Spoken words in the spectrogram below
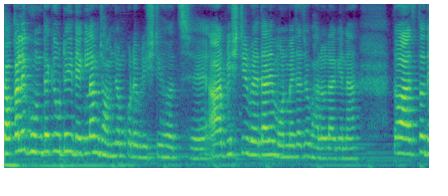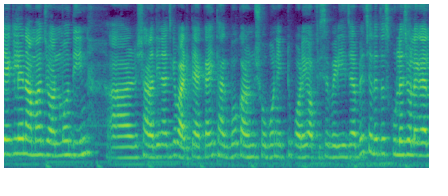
সকালে ঘুম থেকে উঠেই দেখলাম ঝমঝম করে বৃষ্টি হচ্ছে। আর বৃষ্টির ওয়েদারে মন মেজাজও ভালো লাগে না। তো আজ তো দেখলেন আমার জন্মদিন, আর সারাদিন আজকে বাড়িতে একাই থাকব, কারণ শোভন একটু পরেই অফিসে বেরিয়ে যাবে। ছেলে তো স্কুলে চলে গেল,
